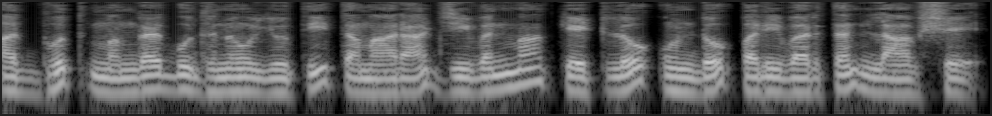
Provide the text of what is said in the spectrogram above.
અદ્ભુત મંગળબુધનો યુતિ તમારા જીવનમાં કેટલો ઊંડો પરિવર્તન લાવશે.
